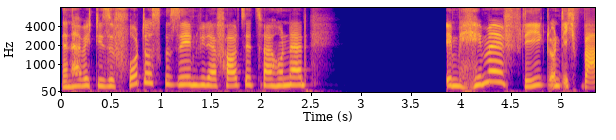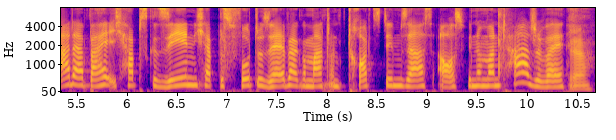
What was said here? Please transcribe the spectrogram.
dann habe ich diese Fotos gesehen, wie der VC 200 im Himmel fliegt und ich war dabei, ich habe es gesehen, ich habe das Foto selber gemacht und trotzdem sah es aus wie eine Montage, weil Ja,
